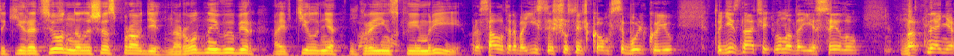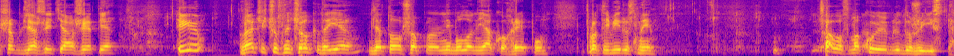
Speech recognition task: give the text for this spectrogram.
Такий раціон не лише справді народний вибір, а й втілення української мрії. Сало треба їсти з чусничком, з цибулькою. Тоді, значить, воно дає силу, натхнення, щоб для життя жити. І, значить, чусничок дає для того, щоб не було ніякого грипу, противірусний. Сало смакує, люблю дуже їсти.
